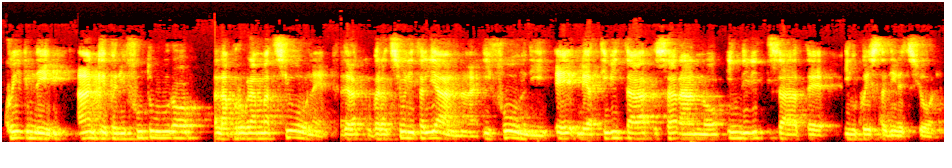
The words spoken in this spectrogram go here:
Quindi anche per il futuro la programmazione della cooperazione italiana, i fondi e le attività saranno indirizzate in questa direzione.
